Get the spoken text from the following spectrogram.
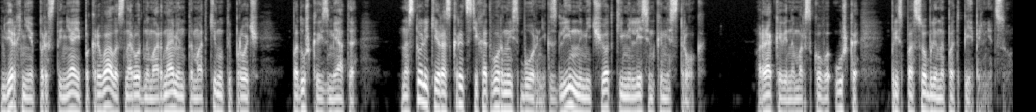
Верхняя простыня и покрывало с народным орнаментом откинуты прочь, подушка измята. На столике раскрыт стихотворный сборник с длинными четкими лесенками строк. Раковина морского ушка приспособлена под пепельницу.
